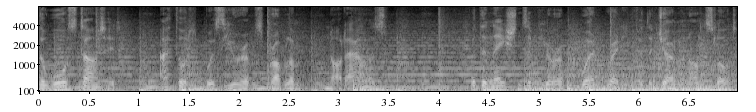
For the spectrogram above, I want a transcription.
the war started, I thought it was Europe's problem, not ours. But the nations of Europe weren't ready for the German onslaught.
